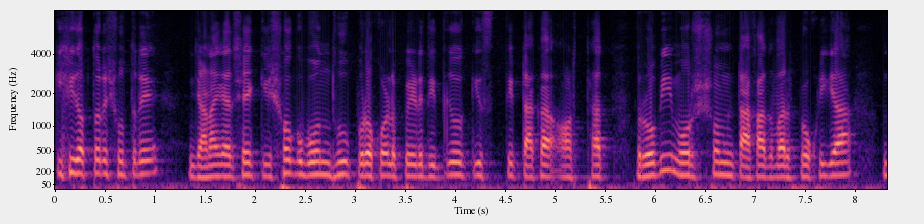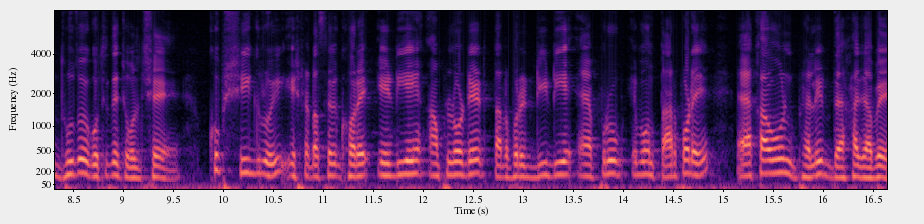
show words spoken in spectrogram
কৃষি দপ্তরের সূত্রে জানা গেছে, কৃষক বন্ধু প্রকল্পের দ্বিতীয় কিস্তির টাকা অর্থাৎ রবি মরশুম টাকা দেওয়ার প্রক্রিয়া দ্রুত গতিতে চলছে। খুব শীঘ্রই স্ট্যাটাসের ঘরে এডিএ আপলোডেড তারপরে ডিডিএ অ্যাপ্রুভ এবং তারপরে অ্যাকাউন্ট ভ্যালিড দেখা যাবে।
